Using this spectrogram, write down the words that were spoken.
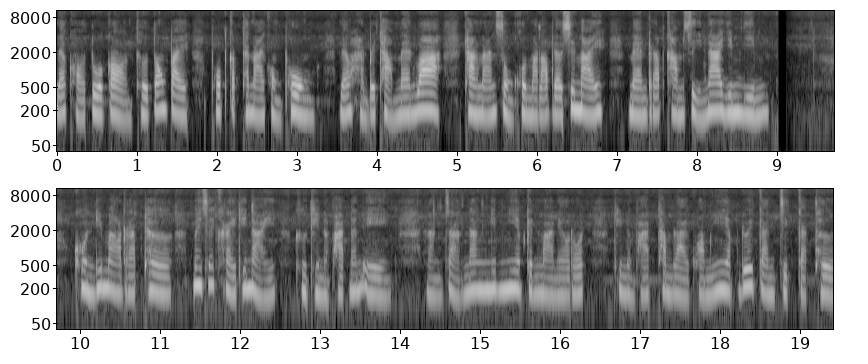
และขอตัวก่อน เธอต้องไปพบกับทนายของพงษ์แล้วหันไปถามแมนว่า ทางนั้นส่งคนมารับแล้วใช่ไหม แมนรับคำสีหน้ายิ้มยิ้ม คนที่มารับเธอไม่ใช่ใครที่ไหน คือธินพัฒน์นั่นเอง หลังจากนั่งเงียบๆกันมาในรถ ธินพัฒทำลายความเงียบด้วยการจิกกัดเธอ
